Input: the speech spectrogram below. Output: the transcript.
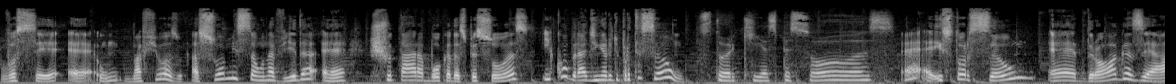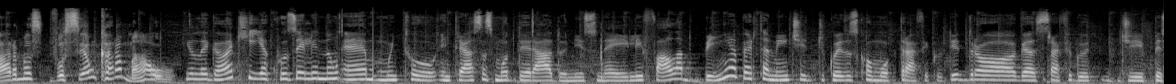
Você é um mafioso. A sua missão na vida é chutar a boca das pessoas e cobrar dinheiro de proteção. Extorquir as pessoas. É, é extorsão, é drogas, é armas. Você é um cara mal. E o legal é que Yakuza ele não é muito, entre aspas, moderado nisso, né? Ele fala bem abertamente de coisas como tráfico de drogas, tráfico de pessoas,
